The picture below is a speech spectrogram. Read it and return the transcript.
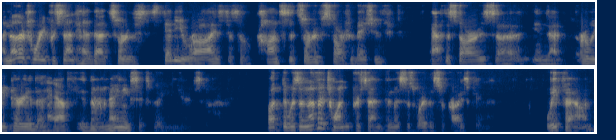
Another 40% had that sort of steady rise, just a constant sort of star formation. Half the stars uh, in that early period, that half in the remaining 6 billion years. But there was another 20%, and this is where the surprise came in. We found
